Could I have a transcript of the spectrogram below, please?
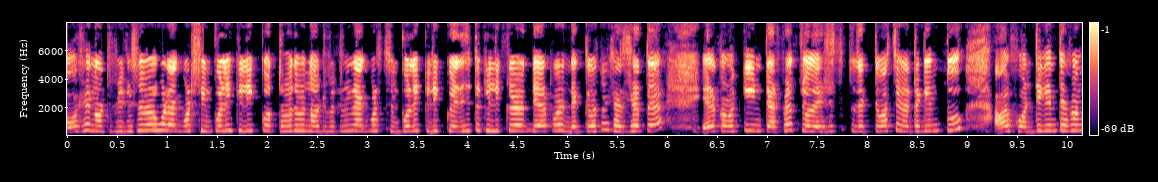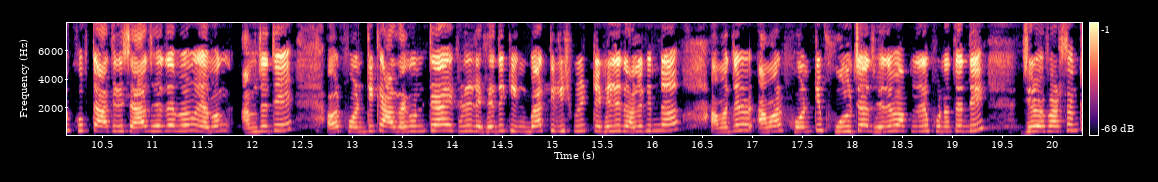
অবশ্যই নোটিফিকেশনের উপর একবার সিম্পলি ক্লিক করতে হবে। তবে নোটিফিকেশনে একবার সিম্পলি ক্লিক করে দিয়েছি। তো ক্লিক করে দেওয়ার পর দেখতে পাচ্ছেন সাথে সাথে এরকম একটি ইন্টারফেস চলে এসেছে। তো দেখতে পাচ্ছেন এটা কিন্তু আমার ফোনটি কিন্তু এখন খুব তাড়াতাড়ি চার্জ হয়ে যাবে এবং আমি যদি আমার ফোনটিকে আধা ঘণ্টা এখানে রেখে দিই কিংবা তিরিশ মিনিট রেখে দিই, তাহলে কিন্তু আমাদের, আমার ফোনটি ফুল চার্জ হয়ে যাবে। আপনাদের ফোনে যদি জিরো পার্সেন্ট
